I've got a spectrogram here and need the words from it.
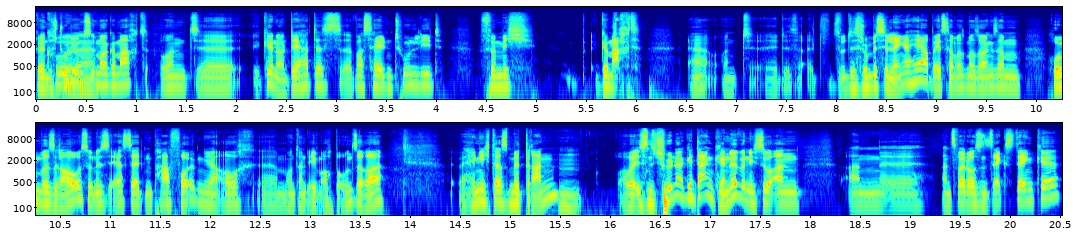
während des cool, Studiums ja. immer gemacht. Und äh, genau, der hat das Was Helden tun Lied für mich gemacht. Ja, und äh, das, so, das ist schon ein bisschen länger her, aber jetzt haben wir es mal so langsam, holen wir es raus und es ist erst seit ein paar Folgen ja auch ähm, und dann eben auch bei unserer, hänge ich das mit dran. Mhm. Aber ist ein schöner Gedanke, ne? wenn ich so an, an, äh, an 2006 denke,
